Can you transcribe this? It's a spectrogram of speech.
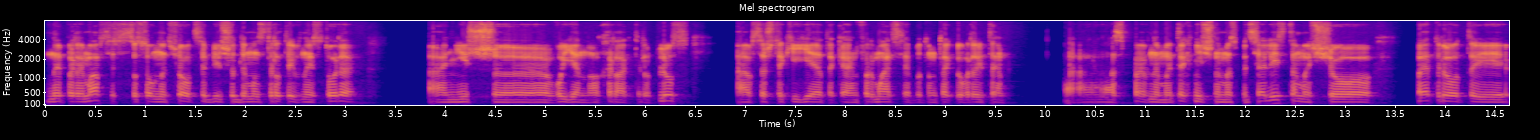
не переймався стосовно цього. Це більше демонстративна історія, а, ніж е, воєнного характеру. Плюс, все ж таки, є така інформація, будемо так говорити, з певними технічними спеціалістами, що Петріоти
